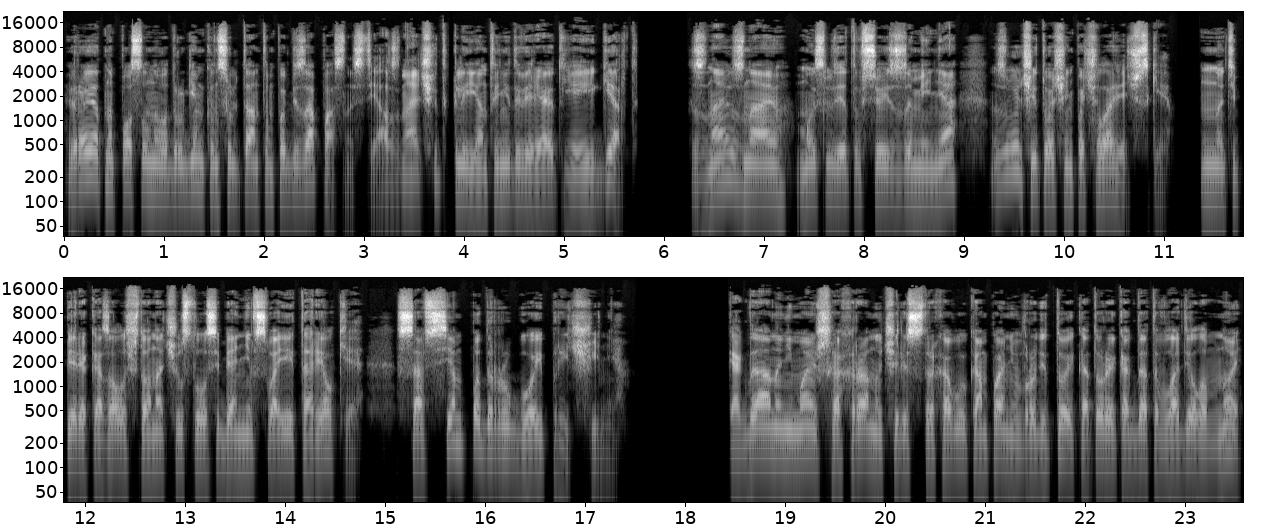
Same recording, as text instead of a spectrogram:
вероятно, посланного другим консультантом по безопасности, а значит, клиенты не доверяют ей и Герт. Знаю, знаю, мысль «это все из-за меня» звучит очень по-человечески. Но теперь оказалось, что она чувствовала себя не в своей тарелке, совсем по другой причине. Когда нанимаешь охрану через страховую компанию вроде той, которая когда-то владела мной,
